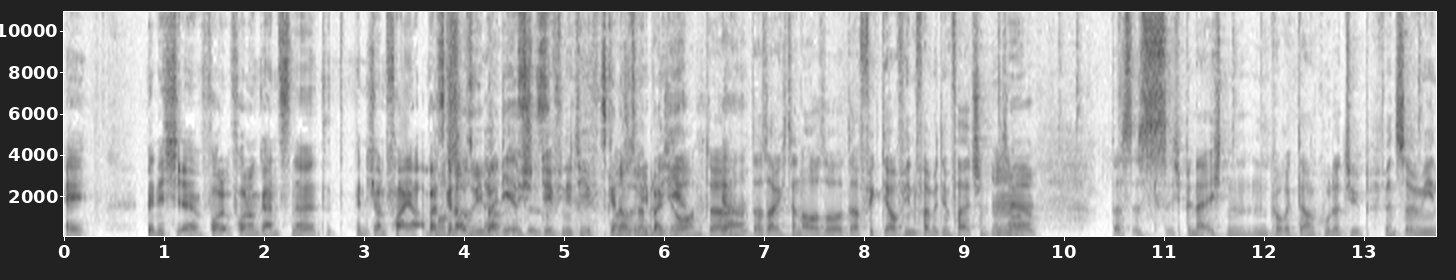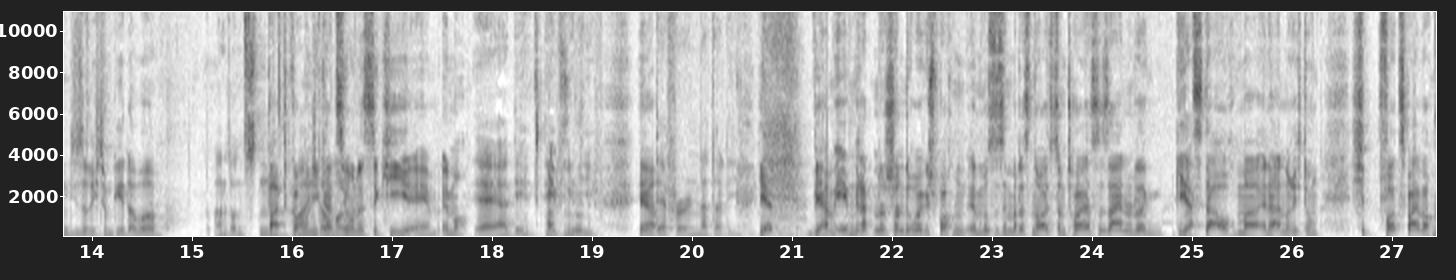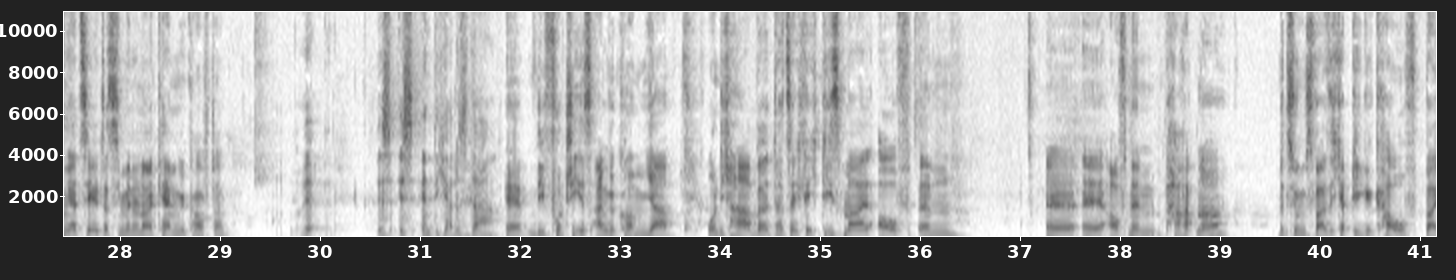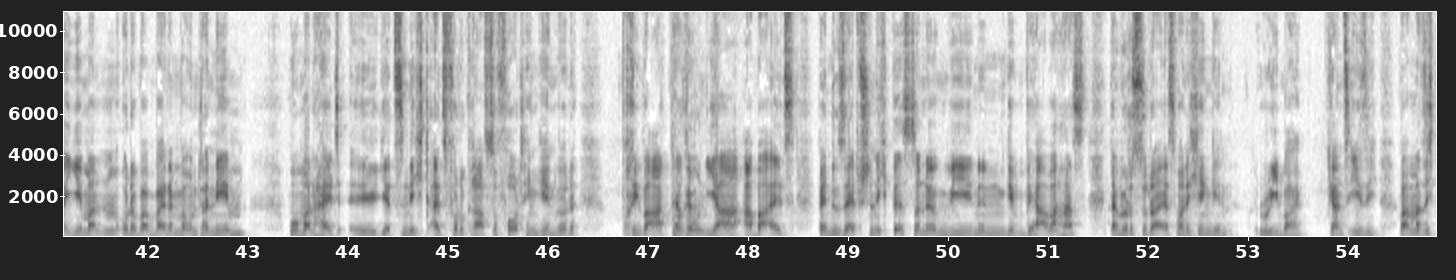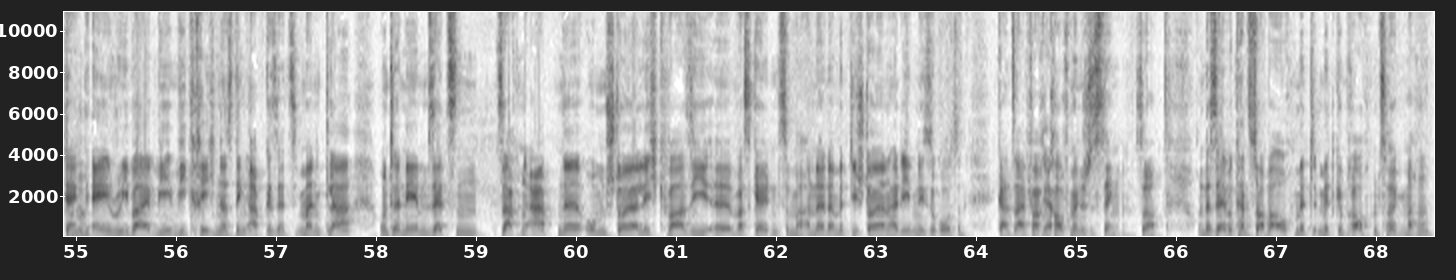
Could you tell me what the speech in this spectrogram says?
ey, bin ich äh, voll, voll und ganz, ne? Bin ich on fire. Aber es ist genauso wie ja, bei dir. Ich, ist, definitiv. ist genauso Also wie bei dir. Auch. Und da, Ja. da sage ich dann auch so, da fickt ihr auf jeden Fall mit dem Falschen. Also, Ja. das ist, ich bin da echt ein, ein korrekter und cooler Typ, wenn es irgendwie in diese Richtung geht, aber ansonsten. But Kommunikation ist the key, ey. Immer. Ja, ja, de Absolut. definitiv. Ja. Definitely. Ja, wir haben eben gerade schon drüber gesprochen. äh, Muss es immer das Neueste und Teuerste sein oder geht es Ja. da auch mal in eine andere Richtung? Ich habe vor zwei Wochen erzählt, dass ich mir eine neue Cam gekauft habe. Ja, ist, ist endlich alles da. Äh, die Fuji ist angekommen, ja. Und ich habe tatsächlich diesmal auf, ähm, äh, äh, auf einen Partner, beziehungsweise ich habe die gekauft bei jemandem oder bei, bei einem Unternehmen, wo man halt äh, jetzt nicht als Fotograf sofort hingehen würde. Privatperson Okay. ja, aber als wenn du selbstständig bist und irgendwie ein Gewerbe hast, dann würdest du da erstmal nicht hingehen. Rebuy. Ganz easy. Weil man sich denkt, ey, Rebuy, wie, wie kriege ich denn das Ding abgesetzt? Ich meine, klar, Unternehmen setzen Sachen ab, ne, um steuerlich quasi äh, was geltend zu machen, ne, damit die Steuern halt eben nicht so groß sind. Ganz einfach Ja. kaufmännisches Denken. So. Und dasselbe kannst du aber auch mit, mit gebrauchtem Zeug machen.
